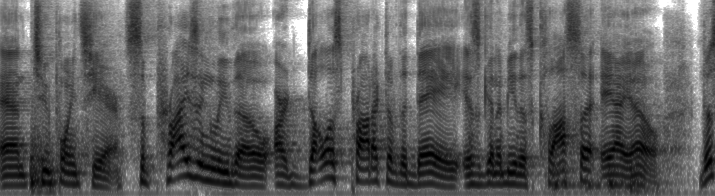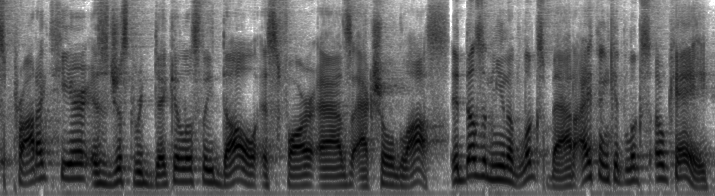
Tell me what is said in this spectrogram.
and two points here. Surprisingly though, our dullest product of the day is gonna be this Klasse AIO. This product here is just ridiculously dull as far as actual gloss. It doesn't mean it looks bad, I think it looks okay.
